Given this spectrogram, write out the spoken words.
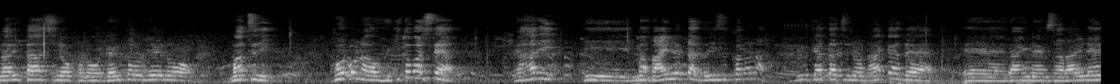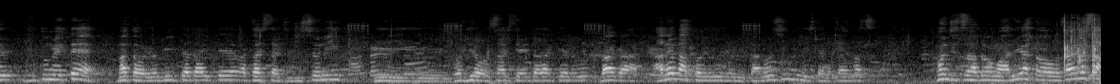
成田市のこの伝統芸能祭りコロナを吹き飛ばしてやはり、まあ、場合によってはウィズコロナという形の中でえー、来年再来年含めてまたお呼びいただいて私たち一緒に、えー、ご披露させていただける場があればというふうに楽しみにしてございます。本日はどうもありがとうございました。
